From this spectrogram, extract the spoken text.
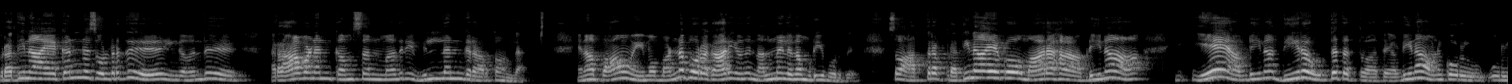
பிரதிநாயகன்னு சொல்றது இங்க வந்து ராவணன் கம்சன் மாதிரி வில்லன்கிற அர்த்தம் இல்ல. ஏன்னா பாவம் இவன் பண்ண போற காரியம் வந்து நன்மையில தான் முடிய போறது. சோ அத்திர பிரதிநாயகோ மாறகா அப்படின்னா ஏன் அப்படின்னா தீர உத்த தத்துவாத்தை அப்படின்னா அவனுக்கு ஒரு ஒரு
